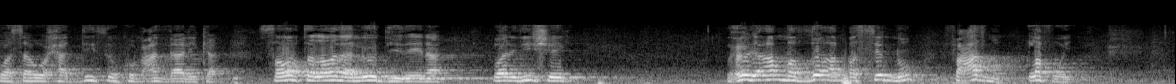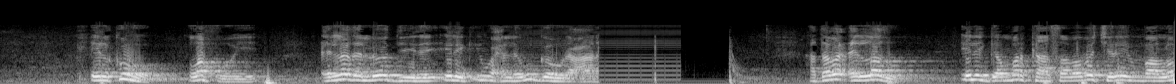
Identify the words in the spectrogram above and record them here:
wasauxadiukum can daalika sababta labadaa loo diidayna waan idiin sheegi. Wuxuu yihi ama ama sinu fa cadmu laf wey ilkuhu laf weeye cilada loo diiday ilig in wax lagu gowracana haddaba ciladu iliga markaa sababo jiray unbaa loo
